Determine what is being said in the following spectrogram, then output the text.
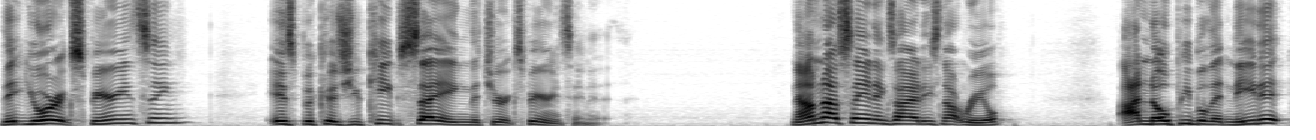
that you're experiencing is because you keep saying that you're experiencing it? Now, I'm not saying anxiety is not real. I know people that need it,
